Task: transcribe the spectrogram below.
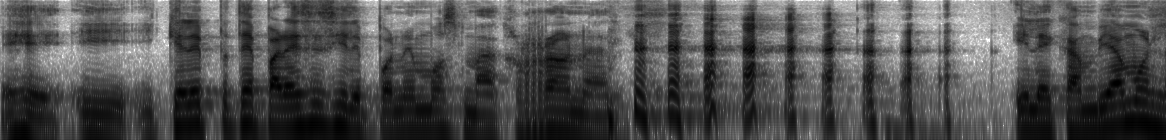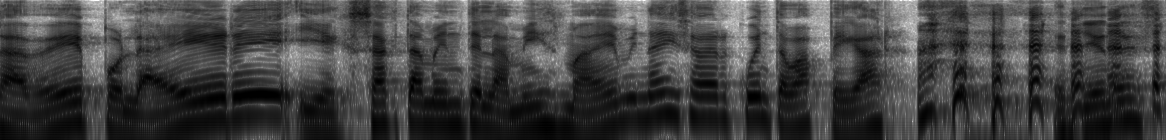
Eh, y, y qué le- te parece si le ponemos McDonald's? y le cambiamos la D por la R y exactamente la misma M. Nadie se va a dar cuenta, va a pegar. ¿Entiendes?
